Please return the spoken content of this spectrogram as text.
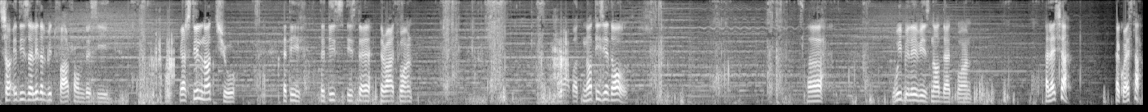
So it is a little bit far from the sea. We are still not sure that, is, that this is the, the right one. Yeah, but not easy at all. Uh, we believe it's not that one. Alessia, è questa?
